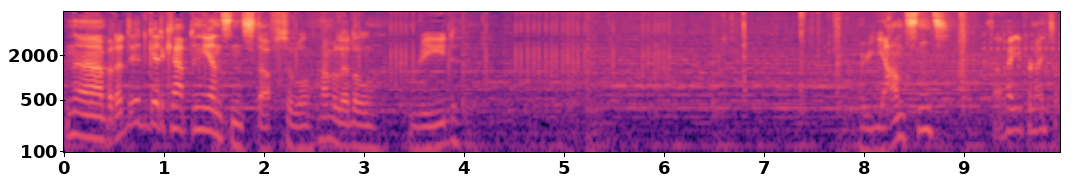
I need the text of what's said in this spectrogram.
Nah, but I did get Captain Jensen stuff, so we'll have a little read. Janssens? Is that how you pronounce it?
